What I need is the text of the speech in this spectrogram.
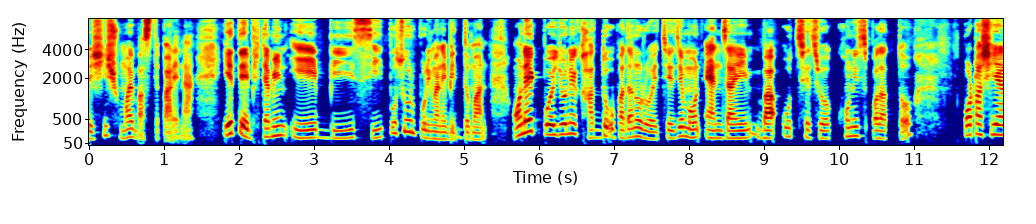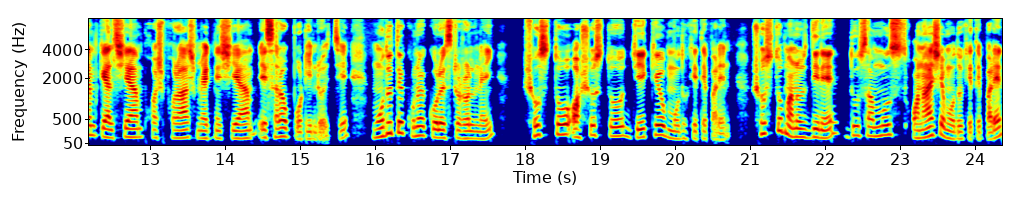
বেশি সময় বাঁচতে পারে না। এতে ভিটামিন এ বি সি প্রচুর পরিমাণে বিদ্যমান। অনেক প্রয়োজনীয় খাদ্য উপাদানও রয়েছে যেমন অ্যানজাইম বা উৎসেচক, খনিজ পদার্থ। পটাশিয়াম, ক্যালসিয়াম, ফসফরাস ম্যাগনেশিয়াম এছাড়াও প্রোটিন রয়েছে। মধুতে কোনো কোলেস্টেরল নেই। সুস্থ, অসুস্থ যে কেউ মধু খেতে পারেন। সুস্থ মানুষ দিনে দু চামচ অনায়াসে মধু খেতে পারেন।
